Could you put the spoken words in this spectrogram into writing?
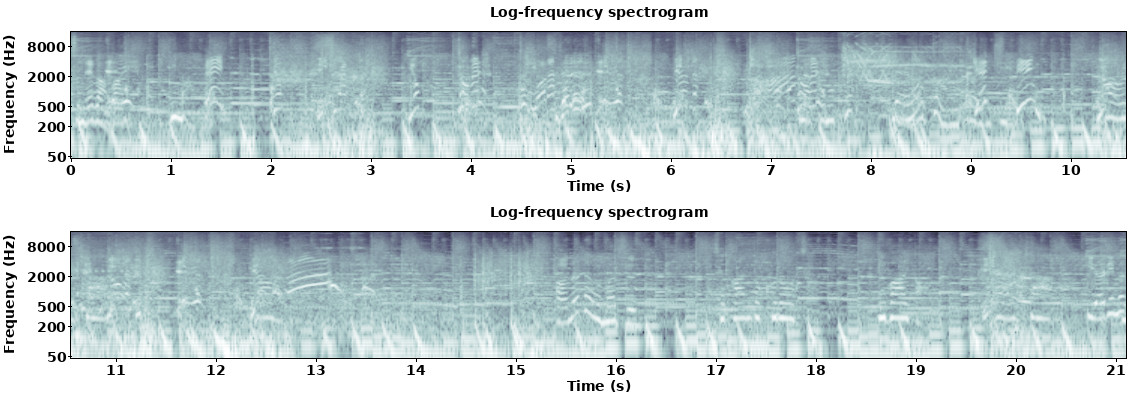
爪が甘い。今。えいずセカンドクローズ。ディバイドやります。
